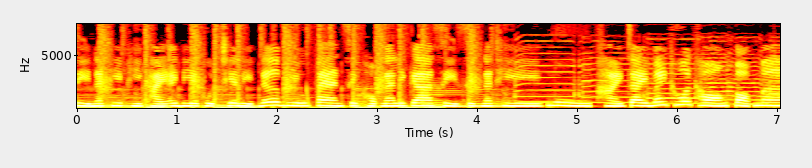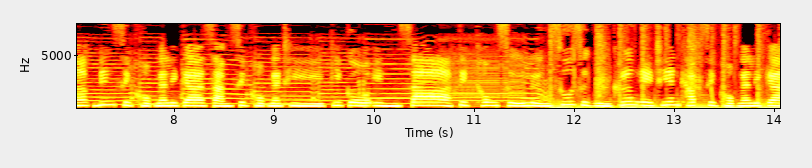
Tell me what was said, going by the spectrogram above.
4นาทีผีไขไอเดียผุดเชียร์ลีดเดอร์บิวแฟน 16นาฬิกา40 นาทีงูหายใจไม่ทั่วท้องปอกมาร์กดิ้น16นาฬิกา36 นาทีกิโกอินซาติดธงสือเหลืองสู้ศึกอุ่นเครื่องเอเชียนคัพ16นาฬิกา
